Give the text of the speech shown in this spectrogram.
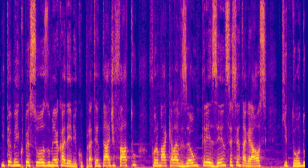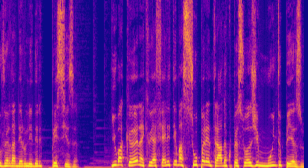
e também com pessoas do meio acadêmico, para tentar de fato formar aquela visão 360 graus que todo verdadeiro líder precisa. E o bacana é que o IFL tem uma super entrada com pessoas de muito peso.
